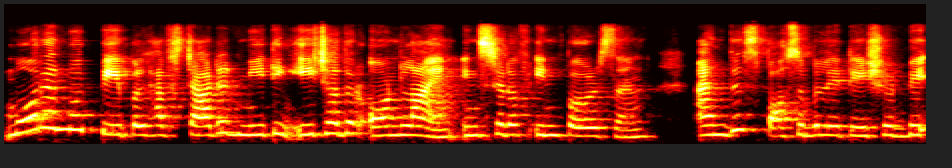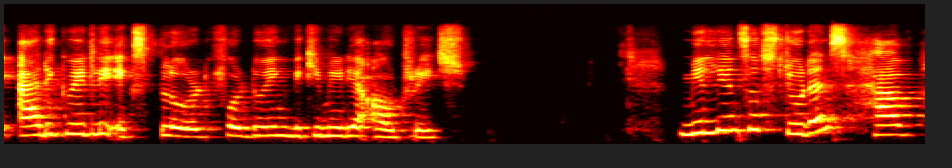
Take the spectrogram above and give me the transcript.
More and more people have started meeting each other online instead of in person, and this possibility should be adequately explored for doing Wikimedia outreach millions of students have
